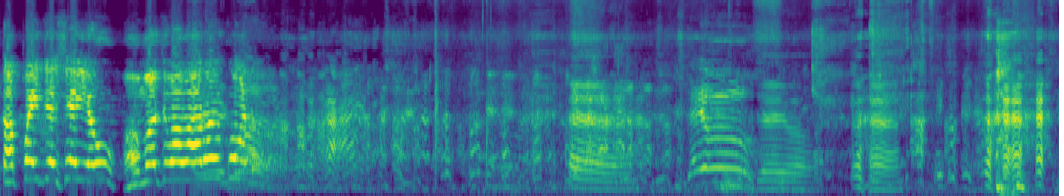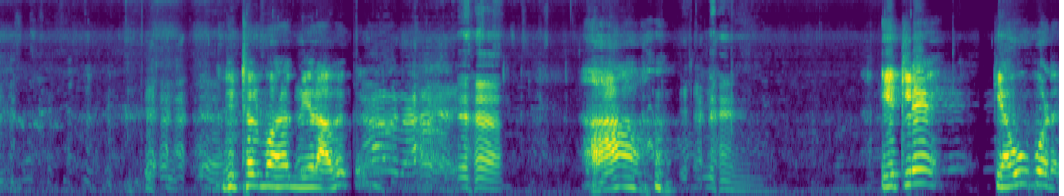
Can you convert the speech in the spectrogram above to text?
કપાઈ જશે એવું સમજવા વાળો કોડો વિઠ્ઠલ મહારાજ મેળ આવે? હા. એટલે કેવું પડે.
